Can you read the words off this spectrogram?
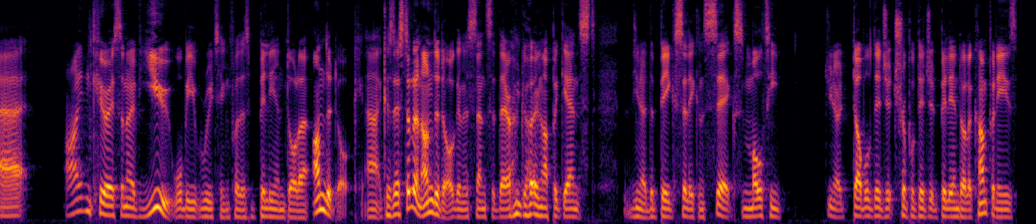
Uh, I'm curious to know if you will be rooting for this billion dollar underdog because uh, they're still an underdog in the sense that they're going up against you know the big Silicon Six, multi you know double digit, triple digit billion dollar companies,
